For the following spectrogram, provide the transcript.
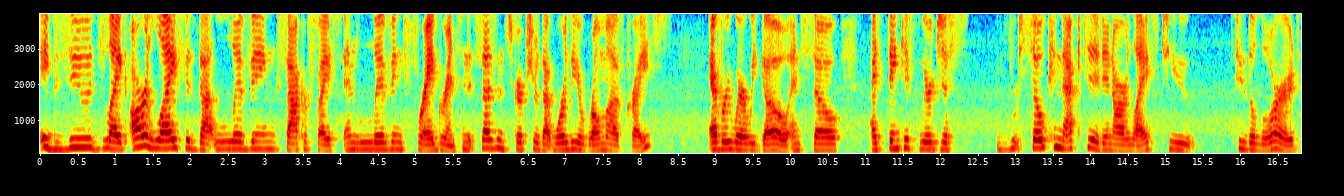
exudes like our life is that living sacrifice and living fragrance. And it says in scripture that we're the aroma of Christ everywhere we go. And so I think if we're just so connected in our life to to the Lord,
